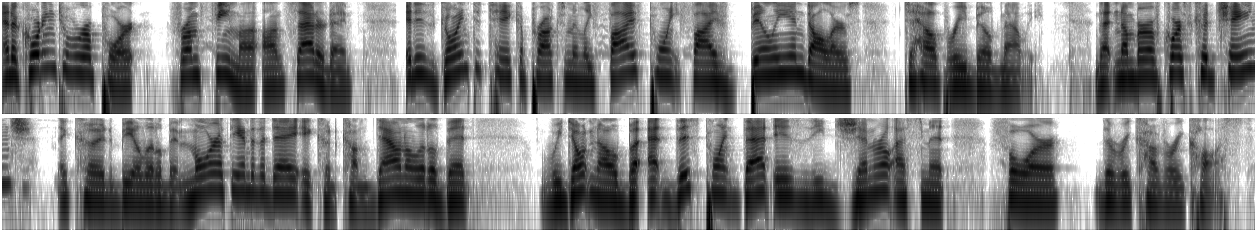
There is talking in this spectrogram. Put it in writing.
And according to a report from FEMA on Saturday, it is going to take approximately $5.5 billion to help rebuild Maui. That number, of course, could change. It could be a little bit more at the end of the day. It could come down a little bit. We don't know. But at this point, that is the general estimate for the recovery cost.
